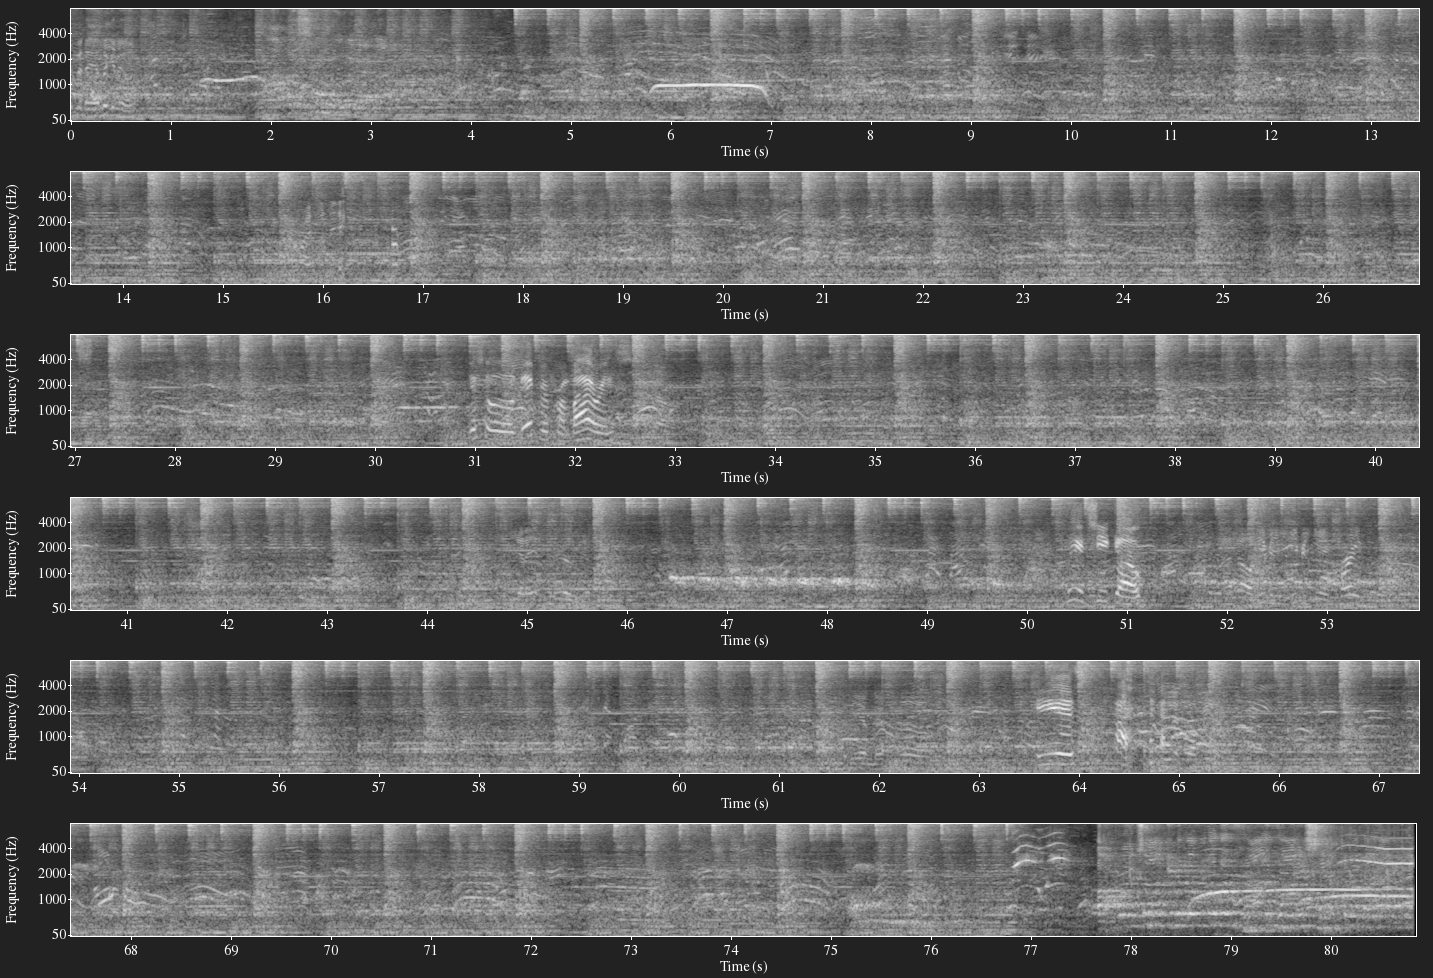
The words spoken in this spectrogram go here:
laughing at. Look at him. It's a little different from Byron's. Look at Chico. I know, he be, he be getting crazy. He is.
